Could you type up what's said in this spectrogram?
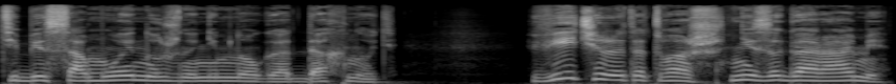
Тебе самой нужно немного отдохнуть. Вечер этот ваш не за горами».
